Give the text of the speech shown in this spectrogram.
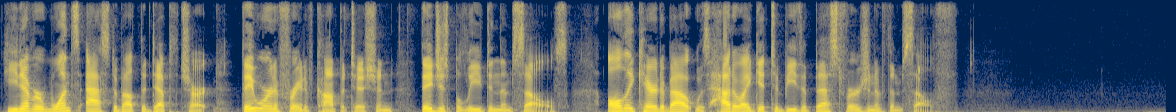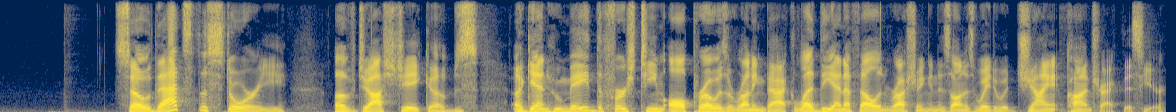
He never once asked about the depth chart. They weren't afraid of competition, they just believed in themselves. All they cared about was how do I get to be the best version of themselves. So that's the story of Josh Jacobs again, who made the first team All Pro as a running back, led the NFL in rushing, and is on his way to a giant contract this year.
